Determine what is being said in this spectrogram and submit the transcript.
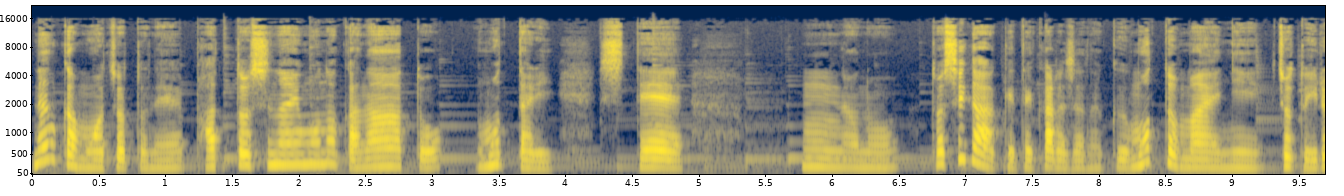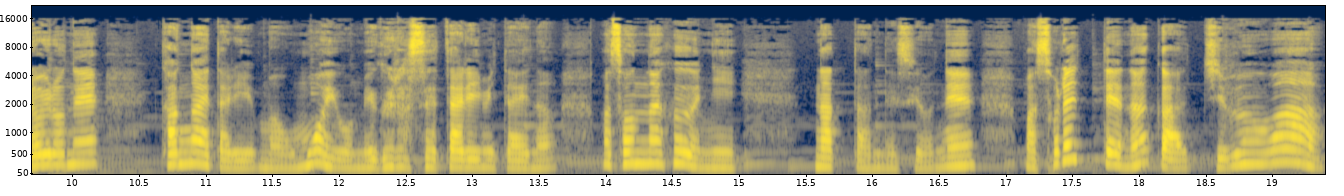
なんかもうちょっとねパッとしないものかなと思ったりして、うん、あの年が明けてからじゃなくもっと前にちょっといろいろね考えたり、まあ、思いを巡らせたりみたいな、まあ、そんな風になったんですよね。まあ、それってなんか自分は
